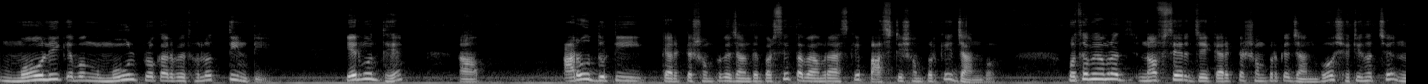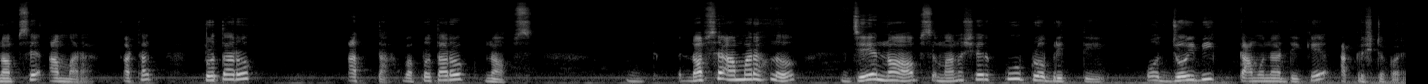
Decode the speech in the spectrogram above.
মৌলিক এবং মূল প্রকারভেদ হলো তিনটি। এর মধ্যে আরও দুটি ক্যারেক্টার সম্পর্কে জানতে পারছি, তবে আমরা আজকে পাঁচটি সম্পর্কে জানব। প্রথমে আমরা নফসের যে ক্যারেক্টার সম্পর্কে জানব, সেটি হচ্ছে নফসে আম্মারা, অর্থাৎ প্রতারক আত্মা বা প্রতারক নবস। নবসে আম্মারা হলো যে নবস মানুষের কুপ্রবৃত্তি ও জৈবিক কামনার দিকে আকৃষ্ট করে।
